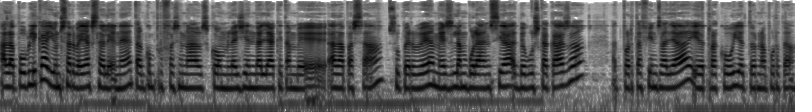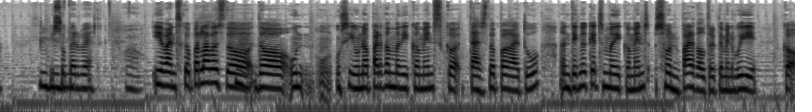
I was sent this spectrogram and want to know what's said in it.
a la pública i un servei excel·lent, eh? tant com professionals com la gent d'allà que també ha de passar, superbé. A més, l'ambulància et ve a buscar a casa, et porta fins allà i et recull i et torna a portar. Mhm. I superbé. Wow. I abans que parlaves de, Mm. de un, un, o sigui, una part de medicaments que t'has de pagar tu, entenc que aquests medicaments són part del tractament, vull dir que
